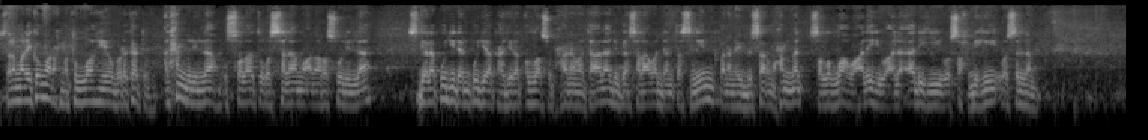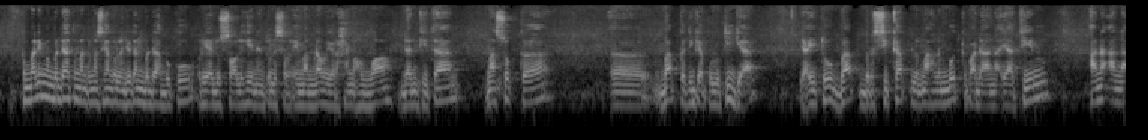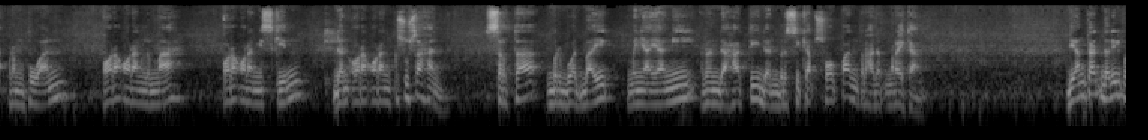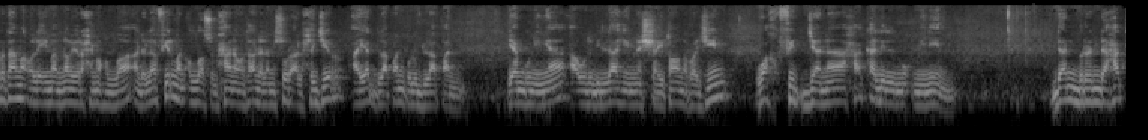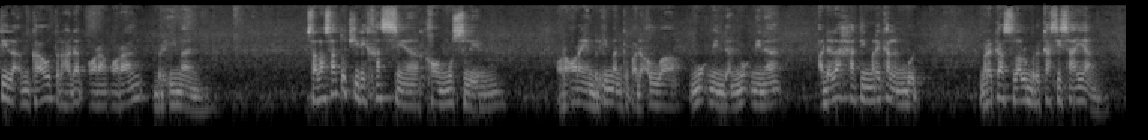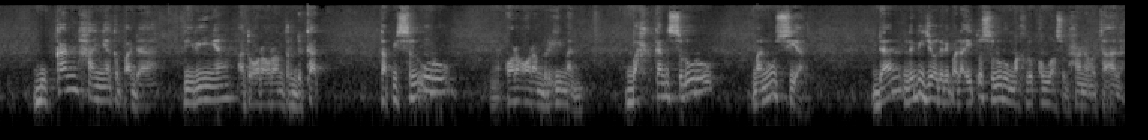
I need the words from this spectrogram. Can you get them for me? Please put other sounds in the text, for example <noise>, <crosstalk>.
Assalamualaikum warahmatullahi wabarakatuh. Alhamdulillah, wassalatu wassalamu ala rasulillah. Segala puji dan puja kehadirat Allah subhanahu wa ta'ala juga salawat dan taslim kepada Nabi besar Muhammad sallallahu alaihi wa ala alihi wa sahbihi wasallam. Kembali membedah teman-teman sekalian untuk lanjutan bedah buku Riyadus Salihin yang tulis oleh Imam Nawawi rahimahullah dan kita masuk ke uh, bab ke-33 yaitu bab bersikap lemah lembut kepada anak yatim anak-anak perempuan, orang-orang lemah, orang-orang miskin, dan orang-orang kesusahan, serta berbuat baik, menyayangi, rendah hati, dan bersikap sopan terhadap mereka. Diangkat dalil pertama oleh Imam Nawawi rahimahullah adalah firman Allah Subhanahu wa taala dalam surah Al-Hijr ayat 88 yang bunyinya A'udzubillahi minasyaitonirrajim wakhfid janahaka lil mu'minin dan berendah hatilah engkau terhadap orang-orang beriman. Salah satu ciri khasnya kaum muslim, orang-orang yang beriman kepada Allah, mukmin dan mukminah adalah hati mereka lembut. Mereka selalu berkasih sayang, bukan hanya kepada dirinya atau orang-orang terdekat, tapi seluruh ya, orang-orang beriman, bahkan seluruh manusia dan lebih jauh daripada itu seluruh makhluk Allah subhanahu wa ta'ala.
